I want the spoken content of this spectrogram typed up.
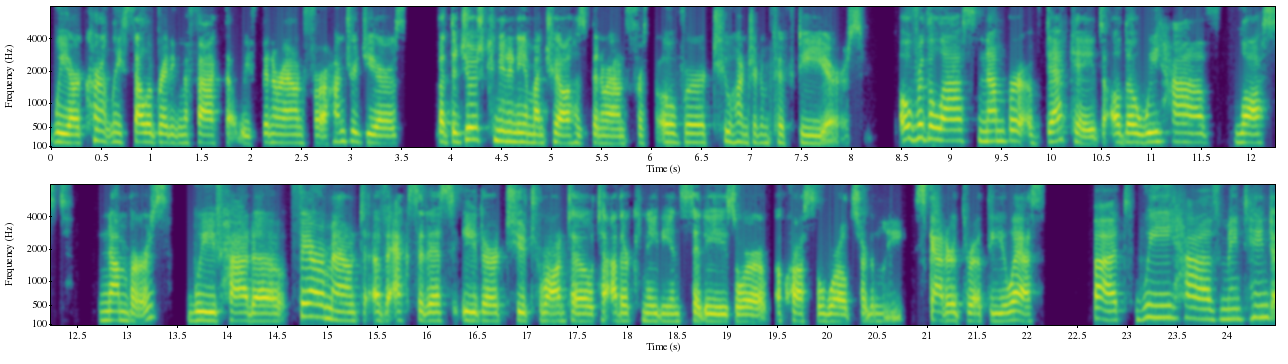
We are currently celebrating the fact that we've been around for 100 years, but the Jewish community in Montreal has been around for over 250 years. Over the last number of decades, although we have lost numbers We've had a fair amount of exodus either to Toronto, to other Canadian cities, or across the world, certainly scattered throughout the US. But we have maintained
